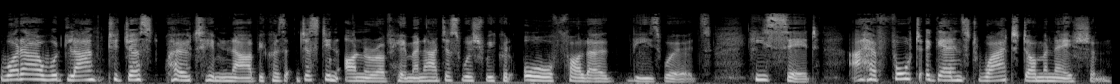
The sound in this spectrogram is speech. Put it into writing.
what I would like to just quote him now because just in honor of him and I just wish we could all follow these words. He said, I have fought against white domination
